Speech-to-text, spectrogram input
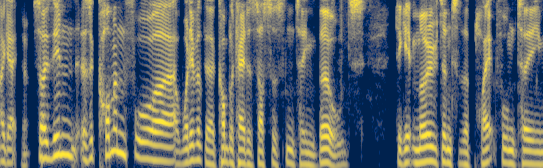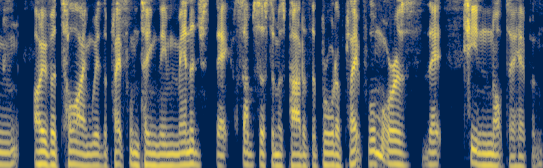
Okay. Yeah. So then is it common for uh, whatever the complicated subsystem team builds to get moved into the platform team over time where the platform team then manage that subsystem as part of the broader platform or is that tend not to happen?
